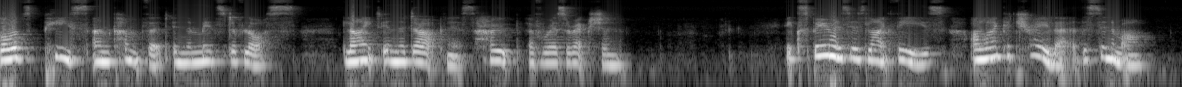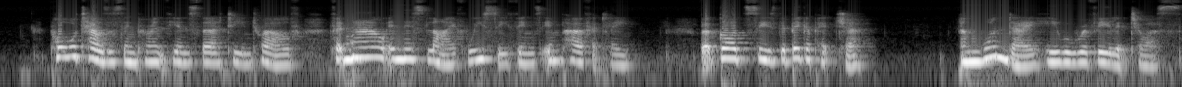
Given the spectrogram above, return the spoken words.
God's peace and comfort in the midst of loss, light in the darkness, hope of resurrection. Experiences like these are like a trailer at the cinema. Paul tells us in Corinthians 13:12, "For now in this life we see things imperfectly, but God sees the bigger picture, and one day he will reveal it to us."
